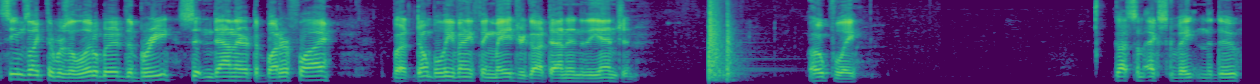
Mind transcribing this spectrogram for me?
Seems like there was a little bit of debris sitting down there at the butterfly, but don't believe anything major got down into the engine. Hopefully. Got some excavating to do.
